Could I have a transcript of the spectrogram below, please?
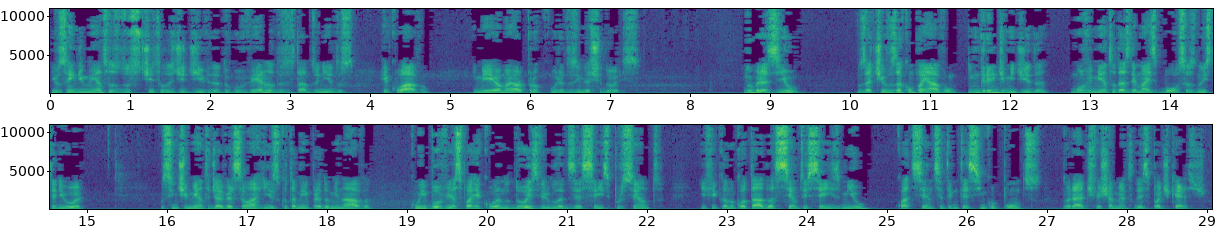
e os rendimentos dos títulos de dívida do governo dos Estados Unidos recuavam, em meio à maior procura dos investidores. No Brasil, os ativos acompanhavam, em grande medida, o movimento das demais bolsas no exterior. O sentimento de aversão a risco também predominava, com o Ibovespa recuando 2,16% e ficando cotado a 106.435 pontos no horário de fechamento desse podcast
